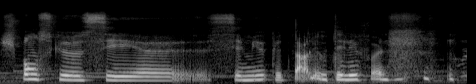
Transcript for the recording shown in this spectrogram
Je pense que c'est euh, c'est mieux que de parler au téléphone.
